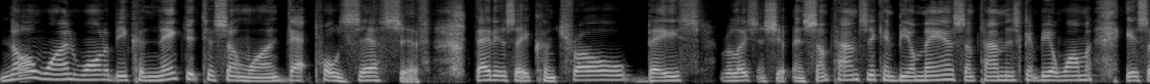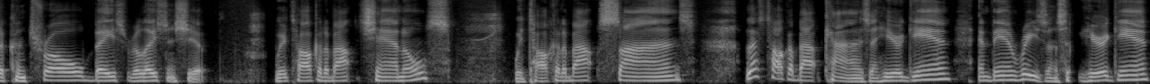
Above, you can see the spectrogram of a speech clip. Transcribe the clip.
no one want to be connected to someone that possessive. That is a control based relationship. And sometimes it can be a man, sometimes it can be a woman. It's a control based relationship. We're talking about channels. We're talking about signs. Let's talk about kinds. And here again, and then reasons. Here again,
